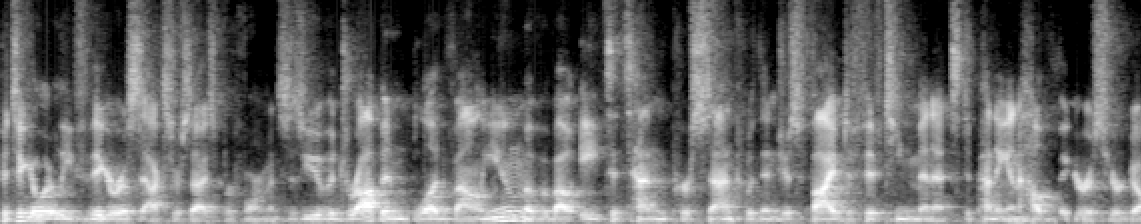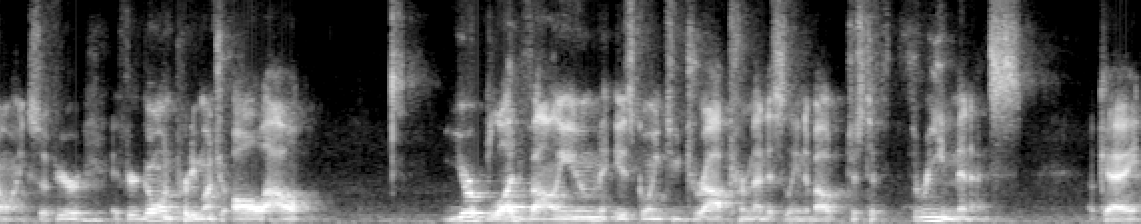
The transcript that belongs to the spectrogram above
particularly vigorous exercise performance is you have a drop in blood volume of about 8 to 10% within just 5 to 15 minutes depending on how vigorous you're going. So if you're if you're going pretty much all out your blood volume is going to drop tremendously in about just a 3 minutes okay?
